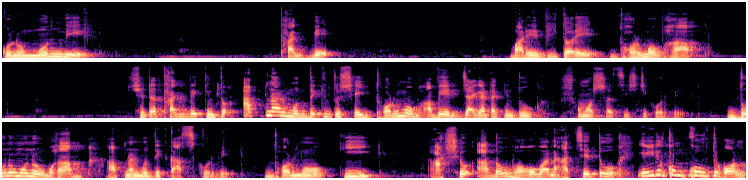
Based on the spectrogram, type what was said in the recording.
কোনো মন্দির থাকবে? বাড়ির ভিতরে ধর্মভাব সেটা থাকবে, কিন্তু আপনার মধ্যে কিন্তু সেই ধর্মভাবের জায়গাটা কিন্তু সমস্যা সৃষ্টি করবে। ভাব আপনার মধ্যে কাজ করবে। ধর্ম কি? আসো, আদৌ ভগবান আছে তো? এইরকম কৌতূহল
